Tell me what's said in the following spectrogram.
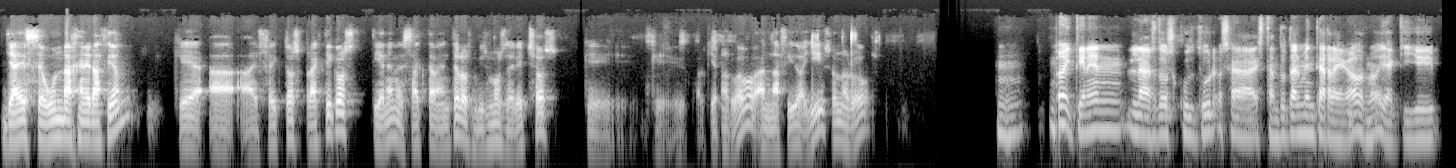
ya es segunda generación que a, efectos prácticos tienen exactamente los mismos derechos que, cualquier noruego. Han nacido allí, son noruegos. No, y tienen las dos culturas, o sea, están totalmente arraigados, ¿no? Y aquí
